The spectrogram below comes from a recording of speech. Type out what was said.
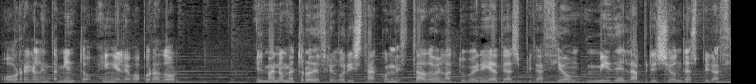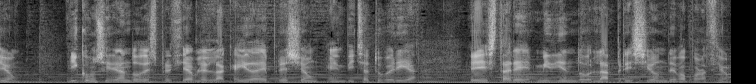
o recalentamiento en el evaporador, el manómetro de frigorista conectado en la tubería de aspiración mide la presión de aspiración y considerando despreciable la caída de presión en dicha tubería, estaré midiendo la presión de evaporación.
